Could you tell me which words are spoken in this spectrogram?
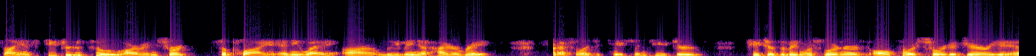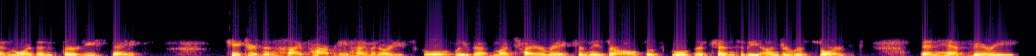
science teachers who are in short supply anyway are leaving at higher rates. Special education teachers, teachers of English learners, also a shortage area in more than 30 states. Teachers in high poverty, high minority schools leave at much higher rates, and these are also schools that tend to be under-resourced and have very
